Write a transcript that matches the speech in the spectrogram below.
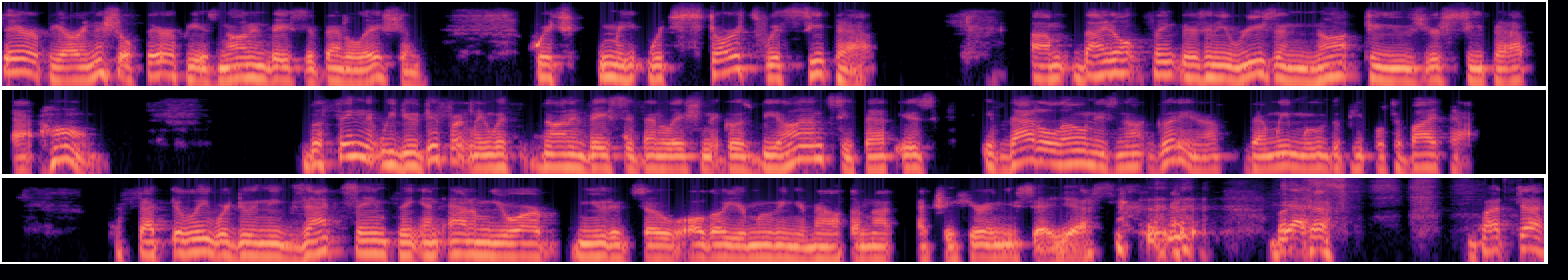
therapy, our initial therapy is non-invasive ventilation, which which starts with CPAP, um, I don't think there's any reason not to use your CPAP at home. The thing that we do differently with non-invasive ventilation that goes beyond CPAP is if that alone is not good enough, then we move the people to BiPAP. Effectively, we're doing the exact same thing. And Adam, you are muted, so although you're moving your mouth, I'm not actually hearing you say yes. yes. But uh,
